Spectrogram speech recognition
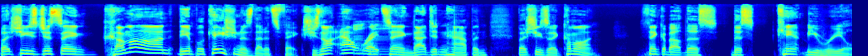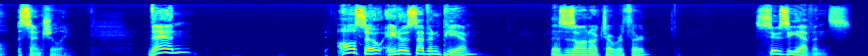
but she's just saying, come on. The implication is that it's fake. She's not outright Mhm. saying that didn't happen, but she's like, come on, think about this. This can't be real, essentially. Then, also 8:07 p.m. This is on October 3rd. Susie Evans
